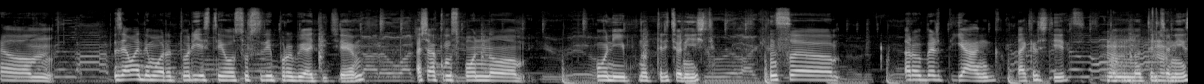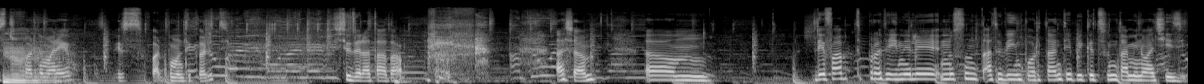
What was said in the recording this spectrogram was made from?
um, zeama de morături este o sursă de probiotice, așa cum spun uh, unii nutriționiști. Însă, Robert Young, dacă îl știți, un nutriționist Nu. foarte mare, a scris foarte multe cărți. Știu de la tata. Așa. Um, de fapt, proteinele nu sunt atât de importante pe cât sunt aminoacizii.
